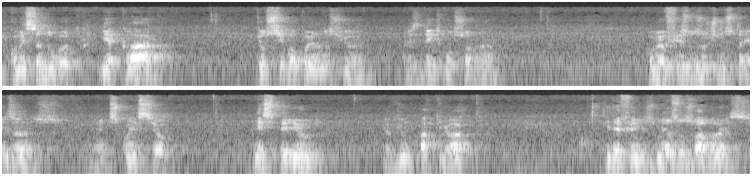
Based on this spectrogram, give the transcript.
e começando outro. E é claro que eu sigo apoiando o senhor, presidente Bolsonaro. Como eu fiz nos últimos três anos, a gente se conheceu. Nesse período, eu vi um patriota que defende os mesmos valores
